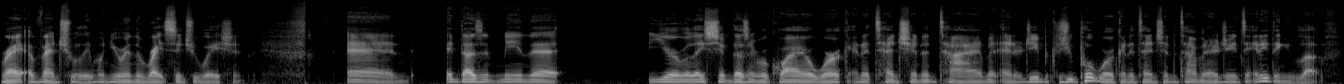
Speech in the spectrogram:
right? Eventually, when you're in the right situation. And it doesn't mean that your relationship doesn't require work and attention and time and energy because you put work and attention and time and energy into anything you love.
